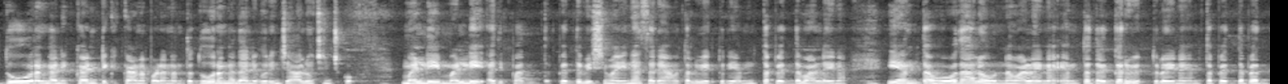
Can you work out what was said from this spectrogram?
దూరంగా నీ కంటికి కనపడనంత దూరంగా దాని గురించి ఆలోచించుకో. మళ్ళీ మళ్ళీ అది పెద్ద పెద్ద విషయం అయినా సరే అవతల వ్యక్తులు ఎంత పెద్దవాళ్ళైనా ఎంత హోదాలో ఉన్న వాళ్ళైనా ఎంత దగ్గర వ్యక్తులైనా ఎంత పెద్ద పెద్ద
